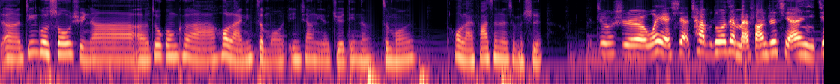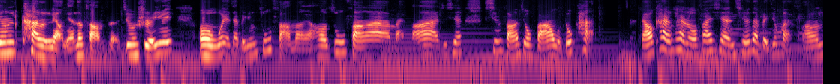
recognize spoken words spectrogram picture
呃，经过搜寻啊，呃，做功课啊，后来你怎么影响你的决定呢？怎么后来发生了什么事？就是我也是差不多在买房之前已经看了两年的房子，就是因为呃，我也在北京租房嘛，然后租房啊、买房啊这些新房旧房我都看，然后看着看着，我发现其实在北京买房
